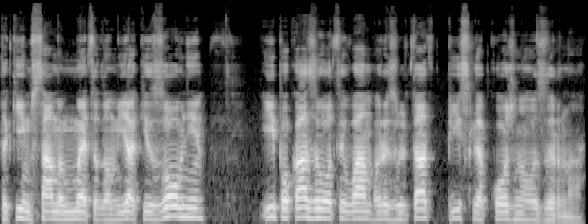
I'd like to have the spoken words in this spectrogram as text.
таким самим методом, як і зовні, і показувати вам результат після кожного зерна.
